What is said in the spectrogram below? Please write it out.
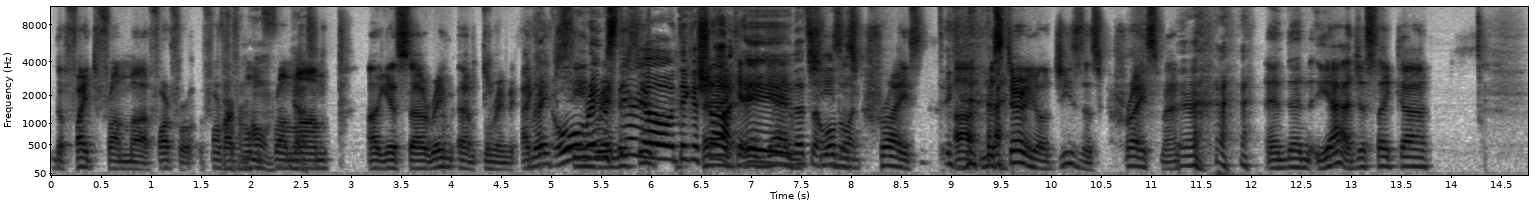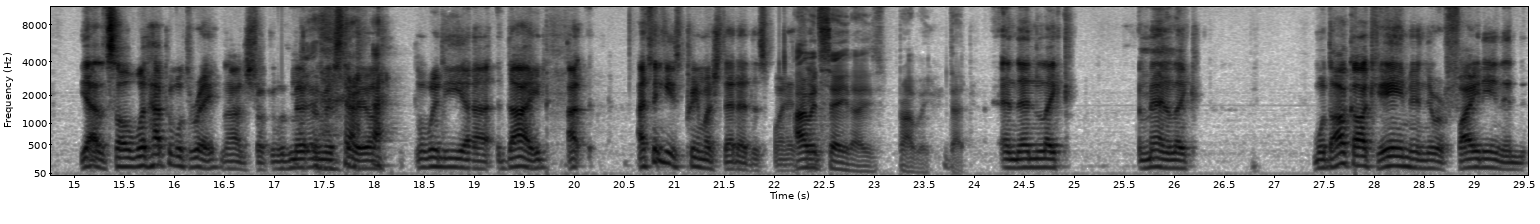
the fight from uh, far from far, Far from, From home, Home, from yes. um I guess uh Ray, um, Ray, I Ray, oh, seeing Rey Mysterio, take a shot. Okay, hey, again, that's an old Jesus one. Christ, uh, Mysterio, Jesus Christ, man. And then yeah, just like uh yeah. So what happened with Ray? No, I'm just joking. With My- Mysterio when he uh died, I I think he's pretty much dead at this point. I think. would say that he's probably dead. and then like man like Ock came and they were fighting and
